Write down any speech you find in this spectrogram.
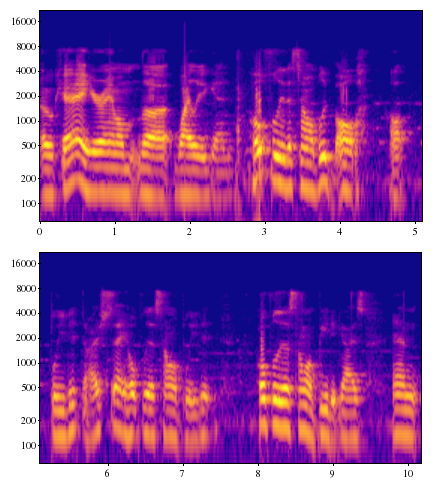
Okay, here I am on the Wily again. Hopefully this time I'll bleed. I'll, I'll bleed it. I say. Hopefully this time I'll bleed it. Hopefully this time I'll beat it, guys. And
